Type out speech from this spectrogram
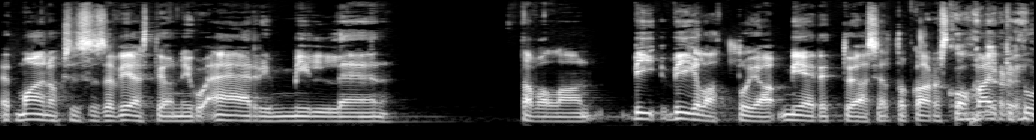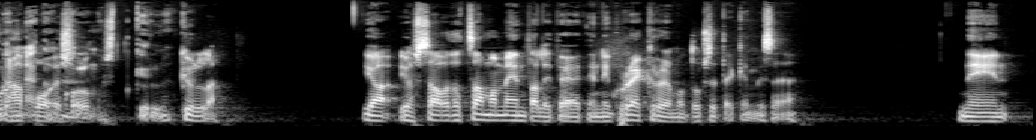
Että mainoksissa se viesti on niinku äärimmilleen tavallaan vi- viilattu ja mietitty ja sieltä on karsittu kaikki turha pois. Kyllä. kyllä. Ja jos sä otat sama mentaliteetin niin kuin rekryilmoituksen tekemiseen, niin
